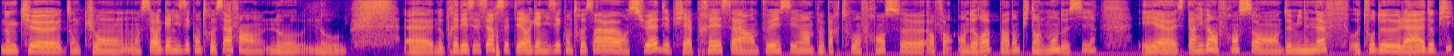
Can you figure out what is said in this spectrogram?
Donc, euh, donc on, s'est organisé contre ça. Enfin, nos, nos, nos prédécesseurs s'étaient organisés contre ça en Suède, et puis après, ça a un peu essayé un peu partout en France, enfin en Europe, pardon, puis dans le monde aussi. Et c'est arrivé en France en 2009 autour de la Adopi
